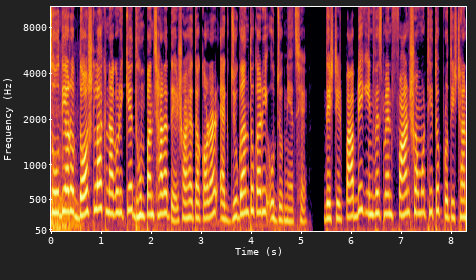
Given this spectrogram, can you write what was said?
সৌদি আরব দশ লাখ নাগরিককে ধূমপান ছাড়াতে সহায়তা করার এক যুগান্তকারী উদ্যোগ নিয়েছে। দেশটির পাবলিক ইনভেস্টমেন্ট ফান্ড সমর্থিত প্রতিষ্ঠান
